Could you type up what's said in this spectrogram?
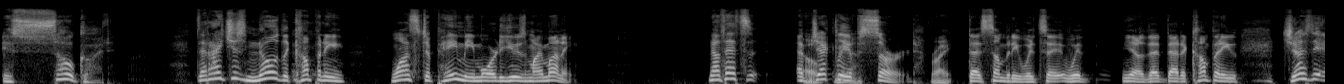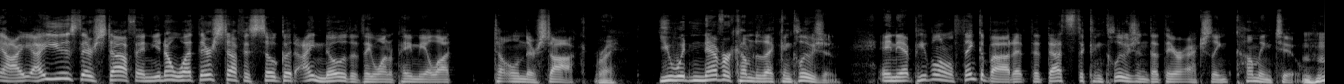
is so good that I just know the company wants to pay me more to use my money. Now that's oh, objectively yeah. absurd Right. that somebody would say with you know that that a company just I, I use their stuff and you know what their stuff is so good I know that they want to pay me a lot to own their stock. Right. You would never come to that conclusion. And yet people don't think about it that that's the conclusion that they are actually coming to mm-hmm.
